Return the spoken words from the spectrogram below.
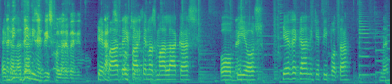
Ε, δηλαδή καλά, δεν εντάξει. είναι δύσκολο, ρε παιδί μου. Και Εντάξει, πάντα οκ. υπάρχει ένας μαλάκας ο Ναι. οποίος και δεν κάνει και τίποτα Ναι.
